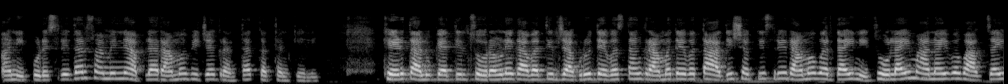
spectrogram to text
आणि पुढे श्रीधर स्वामींनी आपल्या रामविजय ग्रंथात कथन केली. खेड तालुक्यातील चोरवणे गावातील जागृत देवस्थान ग्रामदेवता आदिशक्ती श्री रामवरदायिनी झोलाई मानाई व वाघजाई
